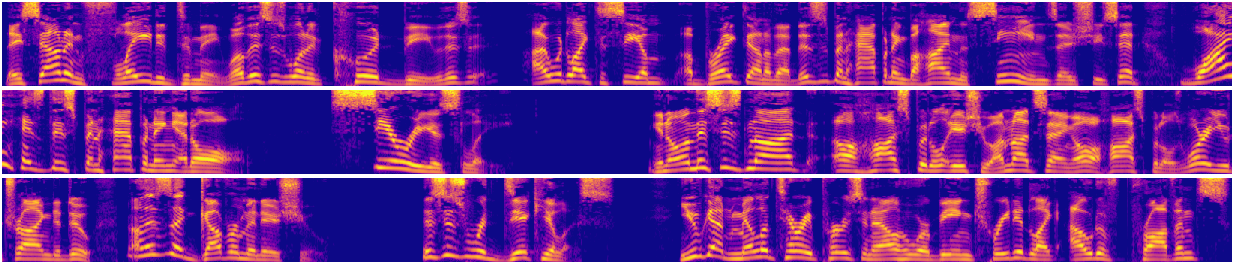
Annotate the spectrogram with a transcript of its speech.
they sound inflated to me. Well, this is what it could be. This I would like to see a, a, breakdown of that. This has been happening behind the scenes, as she said. Why has this been happening at all? Seriously. You know, and this is not a hospital issue. I'm not saying, oh, hospitals, what are you trying to do? No, this is a government issue. This is ridiculous. You've got military personnel who are being treated like out of province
